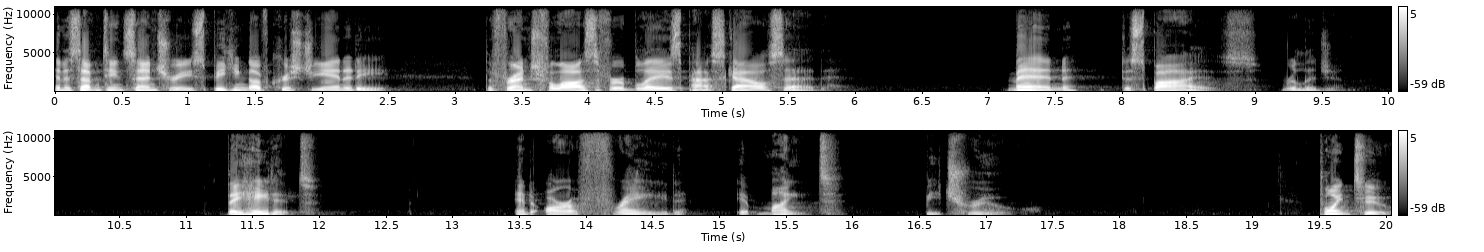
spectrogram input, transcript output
In the 17th century, speaking of Christianity, the French philosopher Blaise Pascal said, Men despise religion. They hate it and are afraid it might be true. Point two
